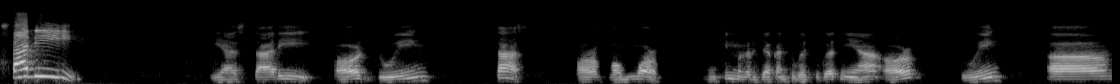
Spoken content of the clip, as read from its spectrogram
Study. Ya, study or doing task or homework. Mungkin mengerjakan tugas-tugasnya ya, or doing uh,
